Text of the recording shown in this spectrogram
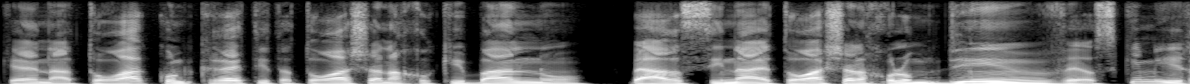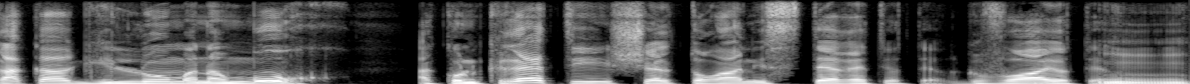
כן? התורה הקונקרטית, התורה שאנחנו קיבלנו בהר סיני, התורה שאנחנו לומדים ועוסקים, היא רק הגילום הנמוך, הקונקרטי של תורה נסתרת יותר, גבוהה יותר. Mm,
